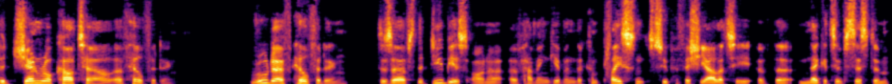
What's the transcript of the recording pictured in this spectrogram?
The general cartel of Hilferding Rudolf Hilferding deserves the dubious honor of having given the complacent superficiality of the negative system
